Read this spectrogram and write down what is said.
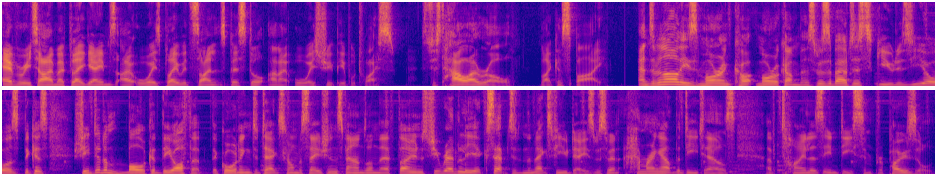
every time I play games, I always play with silence pistol and I always shoot people twice. It's just how I roll, like a spy. And Denali's moral compass was about as skewed as yours because she didn't balk at the offer. According to text conversations found on their phones, she readily accepted and the next few days was spent hammering out the details of Tyler's indecent proposal.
